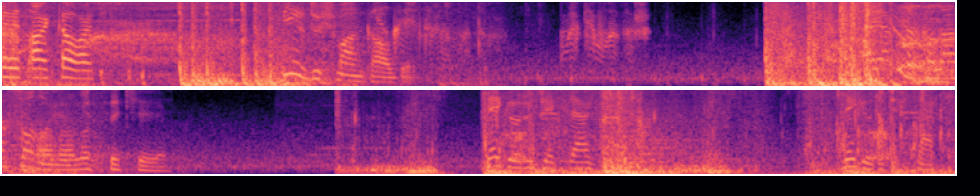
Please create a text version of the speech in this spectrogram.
evet arka var. Bir düşman kaldı. Ayakta kalan son oyuncu. Ananı sikeyim. Ne görecekler ki? Ne görecekler ki?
